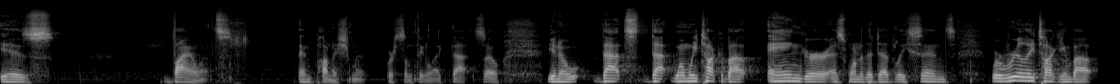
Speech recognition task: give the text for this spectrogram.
is violence and punishment or something like that. So, you know, that's that when we talk about anger as one of the deadly sins, we're really talking about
